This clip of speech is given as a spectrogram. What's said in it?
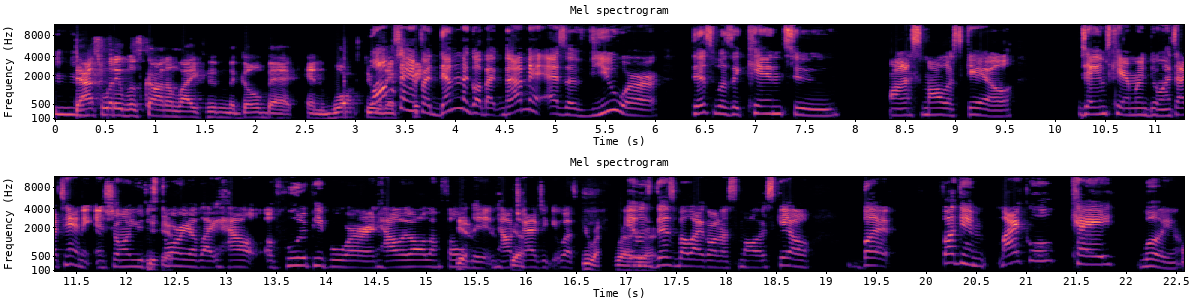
Mhm. That's what it was kind of like for them to go back and walk through. Well, I'm saying for them to go back, but I meant as a viewer, this was akin to, on a smaller scale, James Cameron doing Titanic and showing you the Yeah. story of like how of who the people were and how it all unfolded and how Yeah. tragic it was. Right, right, it was right. this, but like on a smaller scale. But fucking Michael K. Williams.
